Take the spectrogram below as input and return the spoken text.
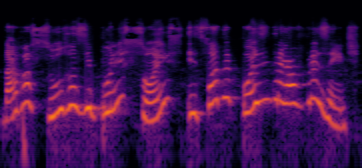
dava surras e punições e só depois entregava o presente.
